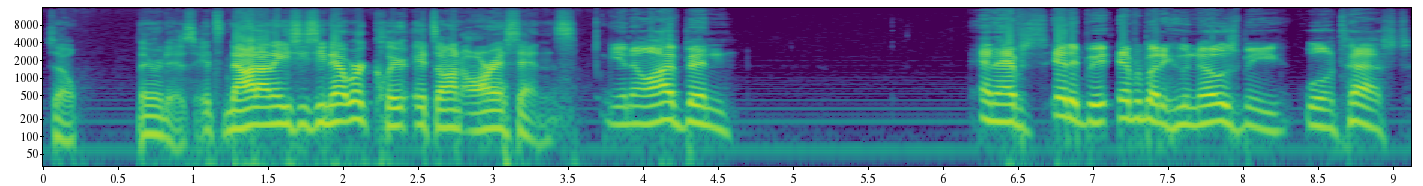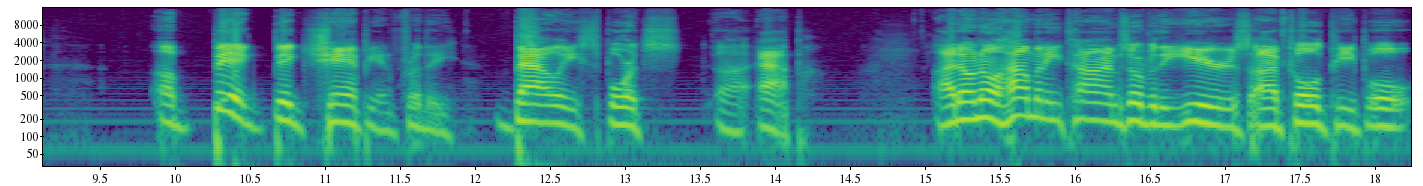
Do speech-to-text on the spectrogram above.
So there it is. It's not on ACC Network. Clear. It's on RSNs. You know, I've been, and everybody who knows me will attest, a big, big champion for the Bally Sports uh, app. I don't know how many times over the years I've told people,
